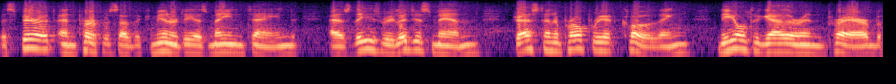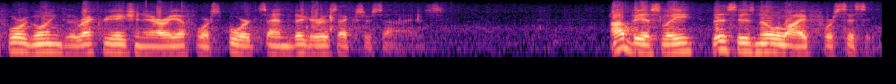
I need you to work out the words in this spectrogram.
the spirit and purpose of the community is maintained as these religious men, dressed in appropriate clothing, kneel together in prayer before going to the recreation area for sports and vigorous exercise. Obviously, this is no life for sissies.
